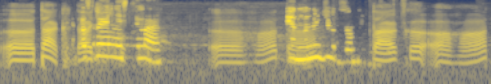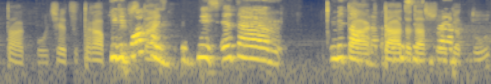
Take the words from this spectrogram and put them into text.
Э, так, давайте. Построение стена. Ага, Блин, он да. идет за мной. Так, ага, так, получается, трап. Черепаха здесь это метафора. Так, да, да, да, Шульга тут.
